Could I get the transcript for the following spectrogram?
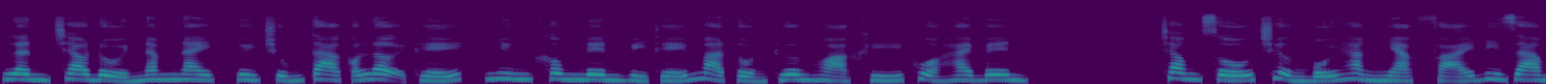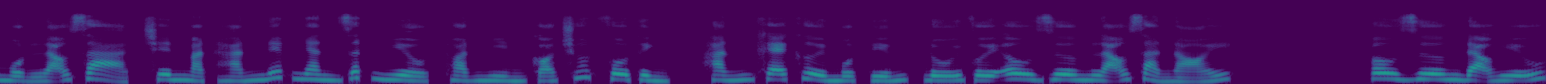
lần trao đổi năm nay tuy chúng ta có lợi thế, nhưng không nên vì thế mà tổn thương hòa khí của hai bên. Trong số trưởng bối hàng nhạc phái đi ra một lão giả, trên mặt hắn nếp nhăn rất nhiều, thoạt nhìn có chút vô tình, hắn khẽ cười một tiếng, đối với Âu Dương lão giả nói. Âu Dương đạo hữu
